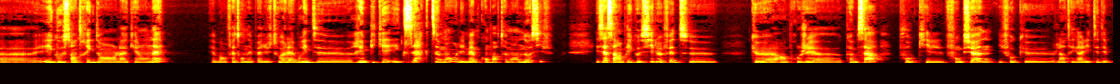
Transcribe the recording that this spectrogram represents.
euh, égocentrique dans laquelle on est, et ben en fait, on n'est pas du tout à l'abri de répliquer exactement les mêmes comportements nocifs. Et ça, ça implique aussi le fait de, que un projet comme ça, pour qu'il fonctionne, il faut que l'intégralité des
